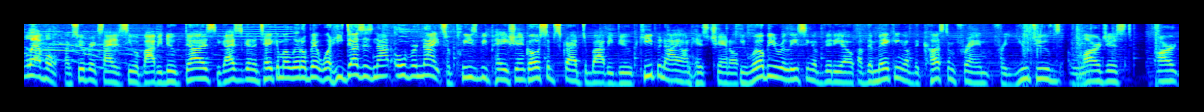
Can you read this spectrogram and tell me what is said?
level. I'm super excited to see what Bobby Duke does. You guys, it's gonna take him a little bit. What he does is not overnight, so please be patient. Go subscribe to Bobby Duke. Keep an eye on his channel. He will be releasing a video of the making of the custom frame for YouTube's largest art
